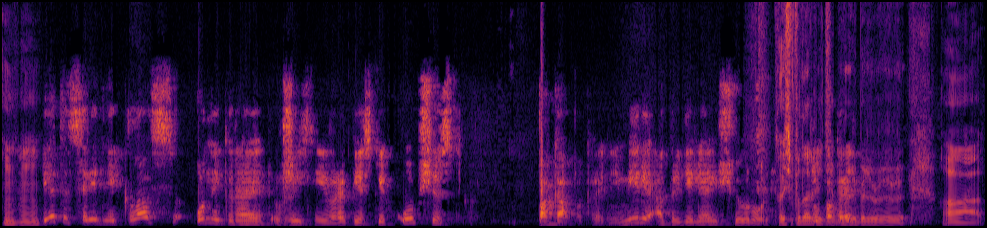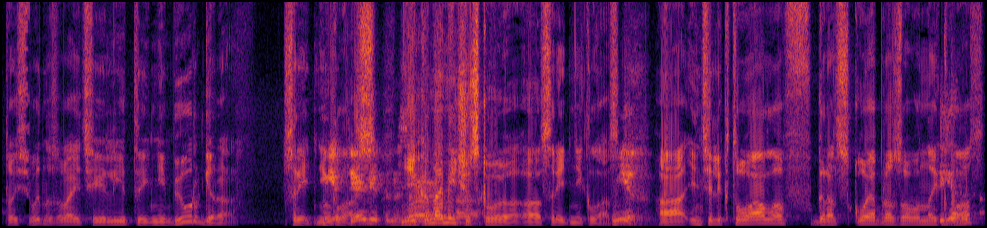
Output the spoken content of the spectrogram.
Угу. И этот средний класс, он играет в жизни европейских обществ пока, по крайней мере, определяющую роль. То есть, подождите, ну, подождите, подождите. А, то есть вы называете элитой не бюргера, средний Нет, класс, называю, не экономического а, средний класс, Нет. а интеллектуалов, городской образованный я, класс?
